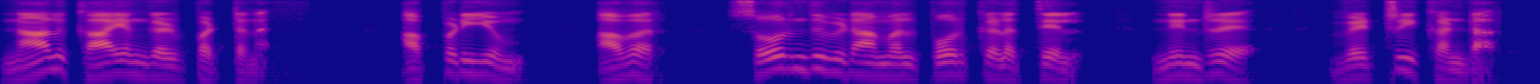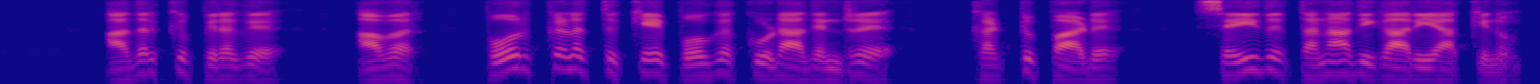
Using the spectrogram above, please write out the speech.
நாலு காயங்கள் பட்டன. அப்படியும் அவர் சோர்ந்து விடாமல் போர்க்களத்தில் நின்று வெற்றி கண்டார். அதற்கு பிறகு அவர் போர்க்களத்துக்கே போகக்கூடாதென்று கட்டுப்பாடு செய்து தனாதிகாரியாக்கினோம்.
